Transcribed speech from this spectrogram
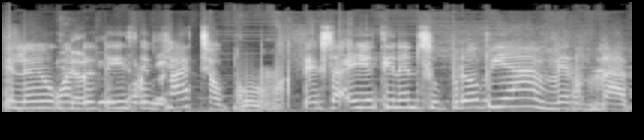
Es lo mismo cuando te dicen facho, po. O sea, ellos tienen su propia verdad,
